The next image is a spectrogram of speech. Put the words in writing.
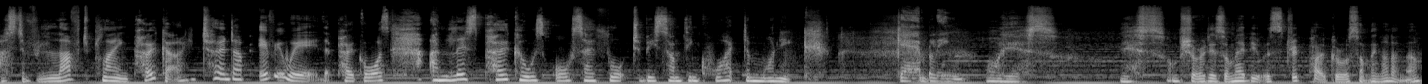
must have loved playing poker. He turned up everywhere that poker was, unless poker was also thought to be something quite demonic. Gambling. oh, yes. Yes, I'm sure it is. Or maybe it was strip poker or something. I don't know.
